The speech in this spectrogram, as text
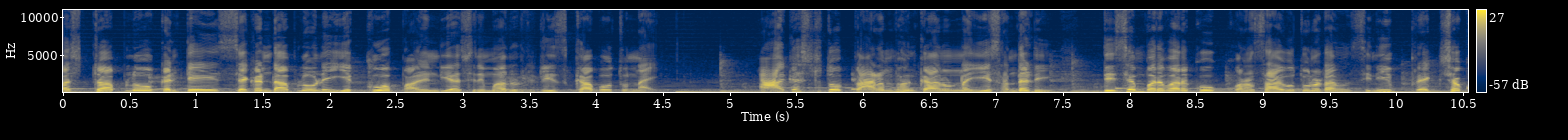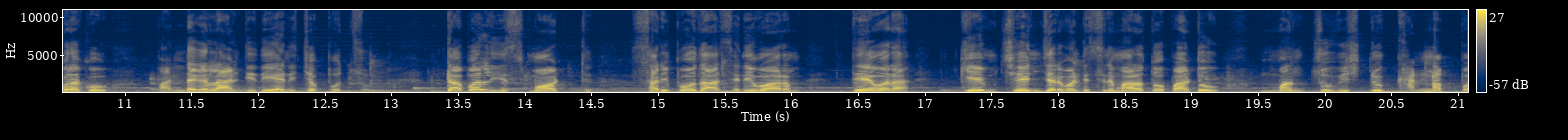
ఫస్ట్ హాఫ్లో కంటే సెకండ్ హాఫ్లోనే ఎక్కువ పాన్ ఇండియా సినిమాలు రిలీజ్ కాబోతున్నాయి. ఆగస్టుతో ప్రారంభం కానున్న ఈ సందడి డిసెంబర్ వరకు కొనసాగుతుండటం సినీ ప్రేక్షకులకు పండగ లాంటిదే అని చెప్పొచ్చు. డబల్ స్మార్ట్ సరిపోదా శనివారం దేవర గేమ్ చేంజర్ వంటి సినిమాలతో పాటు మంచు విష్ణు కన్నప్ప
